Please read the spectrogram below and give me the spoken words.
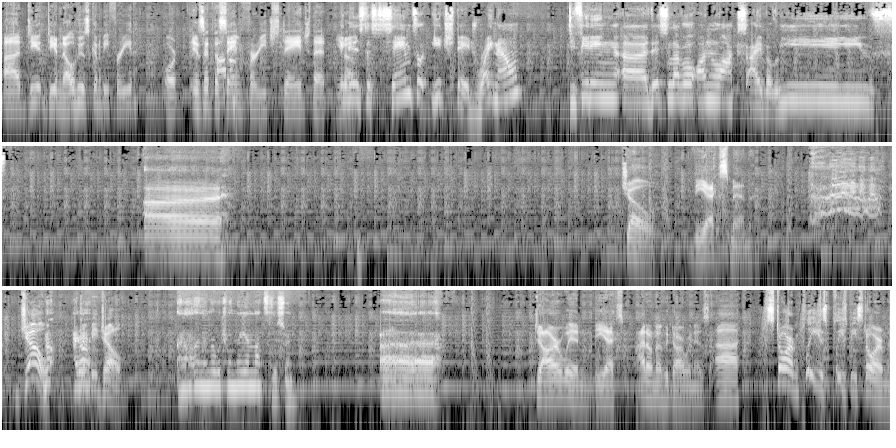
Uh, do you do you know who's going to be freed, or is it the same for each stage that you It know? is the same for each stage. Right now, defeating uh, this level unlocks, I believe. Uh. Joe, the X Men. Joe. No, I Could don't- be Joe. I don't remember which one they unlocked for this one. Uh. Darwin, the X. I don't know who Darwin is. Uh, Storm, please, please be Storm.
